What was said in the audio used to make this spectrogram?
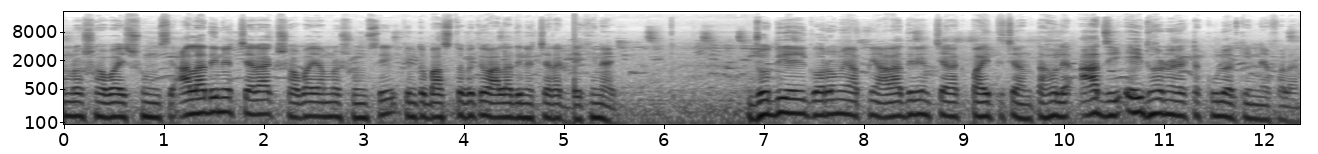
আমরা সবাই শুনছি। আলাদিনের চেরাক সবাই আমরা শুনছি, কিন্তু বাস্তবে কেউ আলাদিনের চেরাক দেখি নাই। যদি এই গরমে আপনি আলাদিনের চেরাক পাইতে চান, তাহলে আজই এই ধরনের একটা কুলার কিনে ফেলান।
